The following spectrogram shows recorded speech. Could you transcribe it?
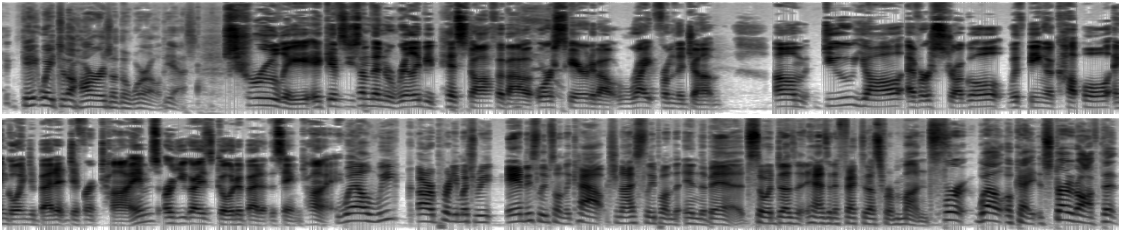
Gateway to the horrors of the world. Yes. truly, it gives you something to really be pissed off about or scared about right from the jump. Um, do y'all ever struggle with being a couple and going to bed at different times, or do you guys go to bed at the same time? Well, we are pretty much we Andy sleeps on the couch and I sleep on the in the bed, so it doesn't it hasn't affected us for months. For well, okay, it started off that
